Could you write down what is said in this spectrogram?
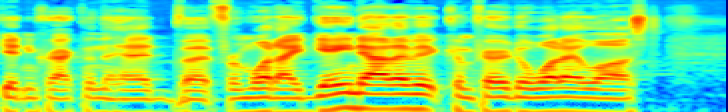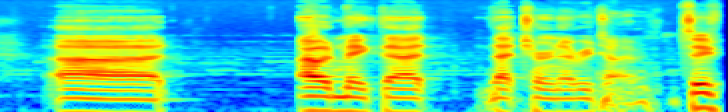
getting cracked in the head. But from what I gained out of it compared to what I lost, uh, I would make that that turn every time. To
